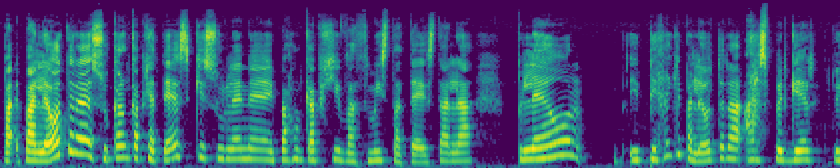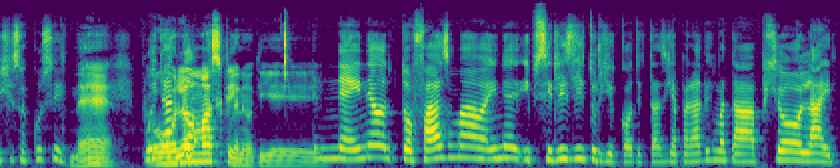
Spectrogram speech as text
πα- παλαιότερα σου κάνουν κάποια τεστ και σου λένε υπάρχουν κάποιοι βαθμοί στα τεστ, αλλά πλέον υπήρχαν και παλαιότερα Asperger, το είχες ακούσει; Ναι, Που ο ήταν Elon το- Musk λένε ότι. ε, Ναι, είναι ο- το φάσμα είναι υψηλής λειτουργικότητας. Για παράδειγμα, τα πιο light,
